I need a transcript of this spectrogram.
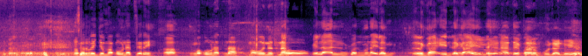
sir, medyo makunat sir eh. Ha? Makunat na. Makunat na? Oo, kailangan kuan mo na ilang lagain, lagain. Lagayin muna natin, parang bulalo yan.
